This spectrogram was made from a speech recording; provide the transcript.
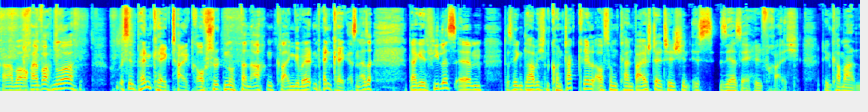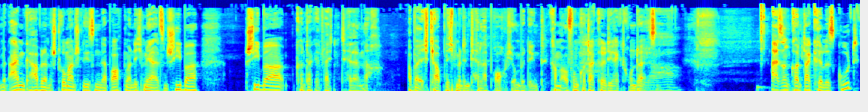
Kann aber auch einfach nur ein bisschen Pancake-Teig draufschütten und danach einen kleinen gewählten Pancake essen. Also da geht vieles. Ähm, deswegen glaube ich, ein Kontaktgrill auf so einem kleinen Beistelltischchen ist sehr, sehr hilfreich. Den kann man mit einem Kabel am Strom anschließen, da braucht man nicht mehr als einen Schieber. Schieber, Kontakt, vielleicht einen Teller noch. Aber ich glaube nicht mehr den Teller brauche ich unbedingt. Kann man auch vom Kontaktgrill direkt runter essen. Ja. Also ein Kontaktgrill ist gut.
